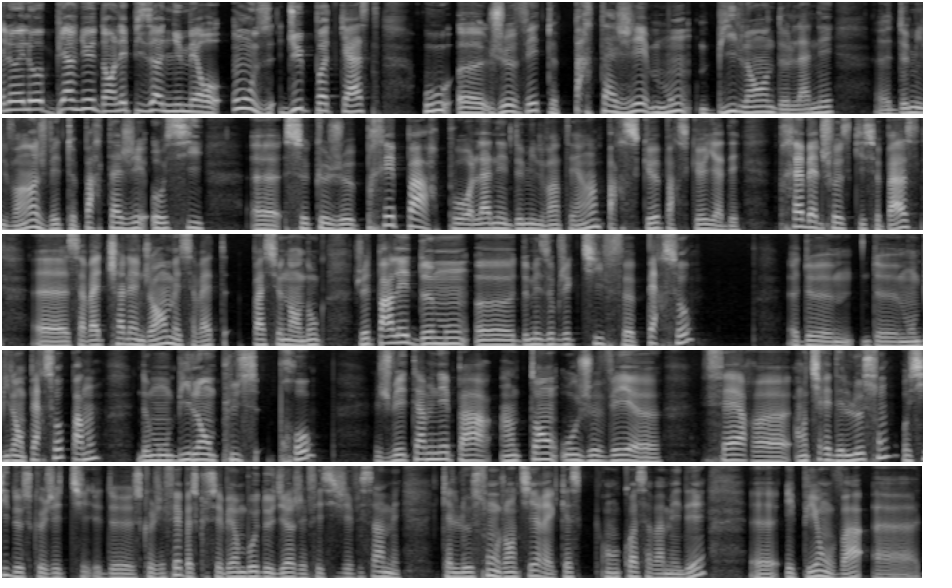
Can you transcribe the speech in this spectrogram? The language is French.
Hello, hello, bienvenue dans l'épisode numéro 11 du podcast où euh, je vais te partager mon bilan de l'année 2020. Euh, je vais te partager aussi euh, ce que je prépare pour l'année 2021 parce que parce qu'il y a des très belles choses qui se passent. ça va être challengeant, mais ça va être passionnant. Donc, je vais te parler de, mon, de mes objectifs perso de, de mon bilan perso, pardon, de mon bilan plus pro. Je vais terminer par un temps où je vais euh, faire euh, en tirer des leçons aussi de ce que j'ai de ce que j'ai fait parce que c'est bien beau de dire j'ai fait ci j'ai fait ça mais quelles leçons j'en tire et qu'est-ce en quoi ça va m'aider euh, et puis on va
